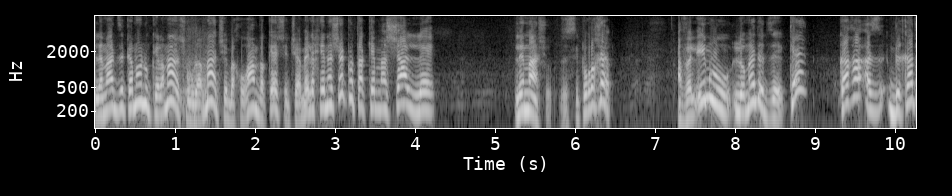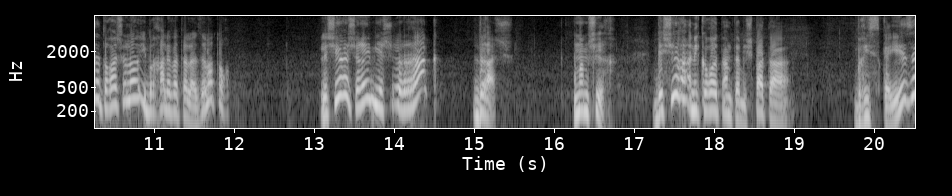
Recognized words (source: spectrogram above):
למד זה כמונו, כלומר שהוא למד שבחורה מבקשת שהמלך ינשק אותה כמשל ל, למשהו, זה סיפור אחר. אבל אם הוא לומד את זה, כן, ככה, אז ברכת התורה שלו היא ברכה לבטלה, זה לא תורה. לשיר השירים יש רק דרש. הוא ממשיך. בשיר, אני קורא אותם את המשפט הבריסקאי הזה,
